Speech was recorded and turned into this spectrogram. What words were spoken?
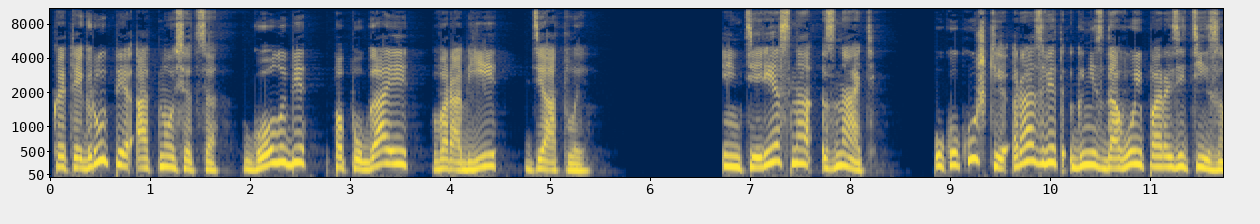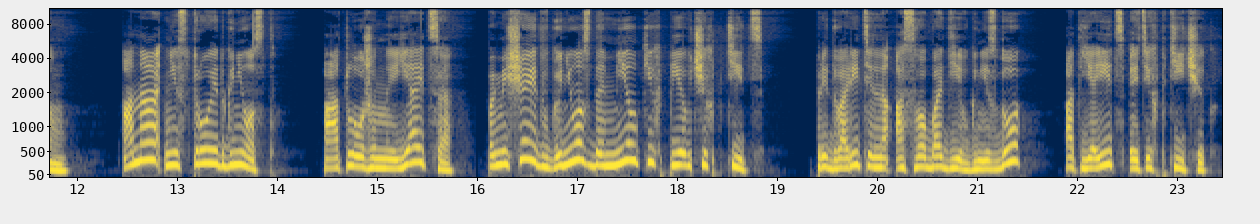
К этой группе относятся голуби, попугаи, воробьи, дятлы. Интересно знать. У кукушки развит гнездовой паразитизм. Она не строит гнезд, а отложенные яйца помещает в гнезда мелких певчих птиц, предварительно освободив гнездо от яиц этих птичек.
